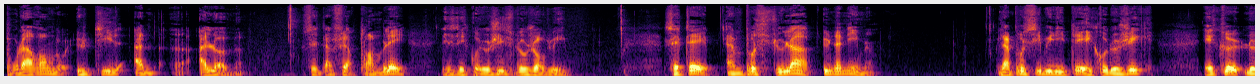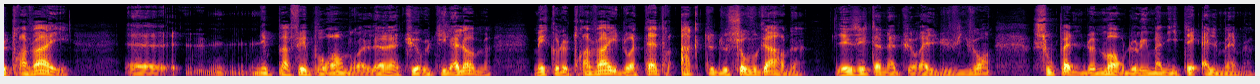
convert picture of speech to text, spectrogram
pour la rendre utile à, l'homme. Cette affaire tremblait les écologistes d'aujourd'hui. C'était un postulat unanime. La possibilité écologique est que le travail euh, n'est pas fait pour rendre la nature utile à l'homme, mais que le travail doit être acte de sauvegarde des états naturels du vivant, sous peine de mort de l'humanité elle-même.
